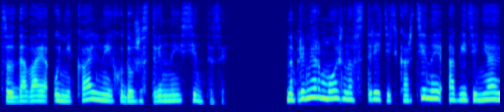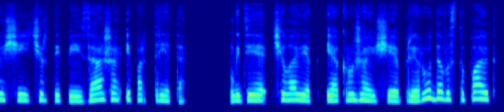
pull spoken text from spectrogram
создавая уникальные художественные синтезы. Например, можно встретить картины, объединяющие черты пейзажа и портрета, где человек и окружающая природа выступают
